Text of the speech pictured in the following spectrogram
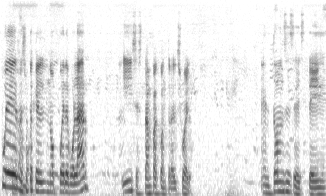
pues resulta que él no puede volar y se estampa contra el suelo. Entonces, este,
